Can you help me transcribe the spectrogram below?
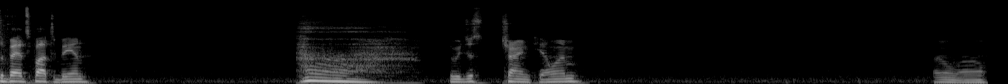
It's a bad spot to be in. Do we just try and kill him? I don't know.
